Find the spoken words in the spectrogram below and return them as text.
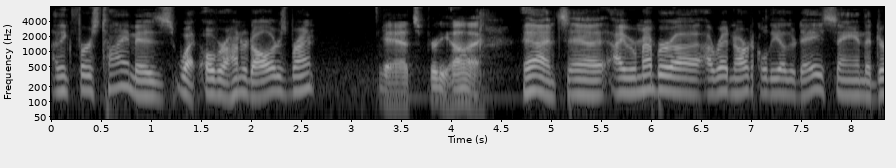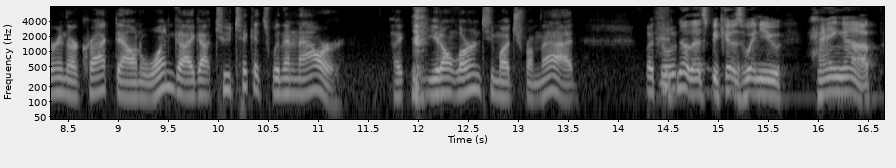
I think first time is what over a hundred dollars, Brent. Yeah, it's pretty high. Yeah, it's. Uh, I remember uh, I read an article the other day saying that during their crackdown, one guy got two tickets within an hour. Like, you don't learn too much from that. But the, No, that's because when you hang up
